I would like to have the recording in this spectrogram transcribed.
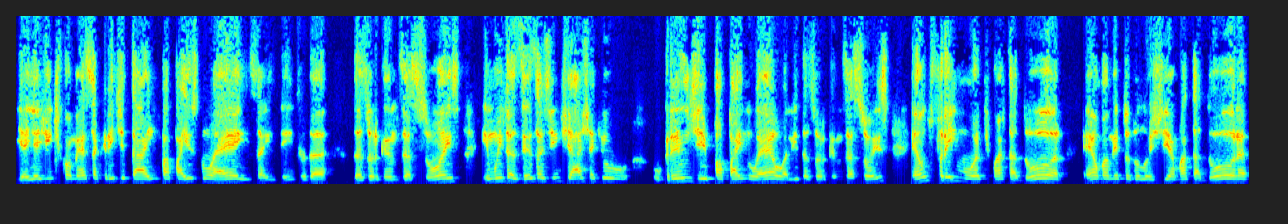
E aí a gente começa a acreditar em papais noéis aí dentro da, das organizações e muitas vezes a gente acha que o, o grande Papai Noel ali das organizações é um framework matador, é uma metodologia matadora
